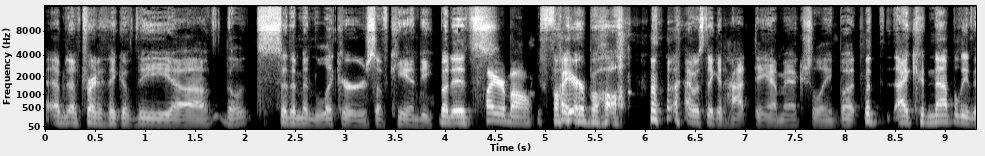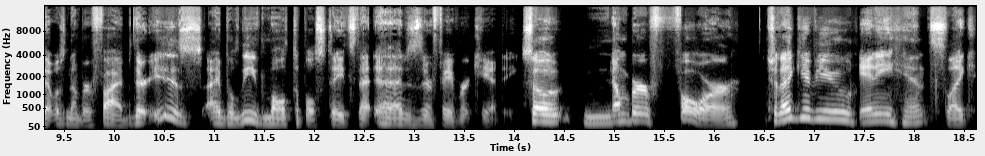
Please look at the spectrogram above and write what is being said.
I'm, I'm trying to think of the uh the cinnamon liquors of candy, but it's Fireball. Fireball. I was thinking hot damn actually, but but I could not believe that was number five. There is, I believe, multiple states that that is their favorite candy. So number four. Should I give you any hints, like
